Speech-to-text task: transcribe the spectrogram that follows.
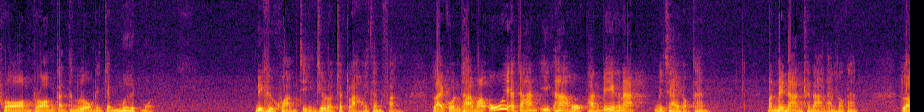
พร้อมๆกันทั้งโลกนี่จะมืดหมด นี่คือความจริงที่เราจะกล่าวให้ท่านฟัง หลายคนถามว่าโอ้ยอาจารย์อีกห้าหกพันปีข้างหน้า ไม่ใช่หรอกท่าน มันไม่นานขนาดนั้นหรอกครับ เรา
